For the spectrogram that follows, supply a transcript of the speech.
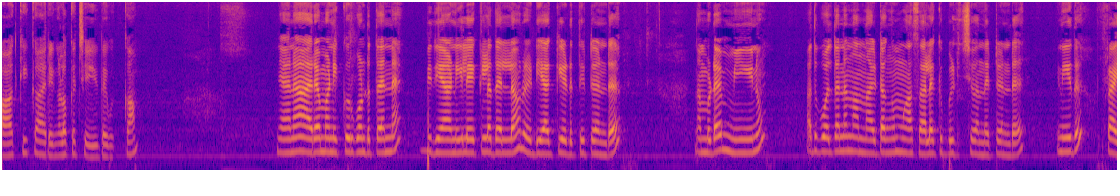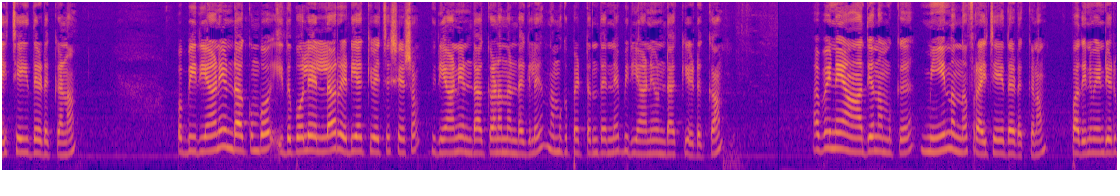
ബാക്കി കാര്യങ്ങളൊക്കെ ചെയ്ത് വെക്കാം. ഞാൻ ആ അരമണിക്കൂർ കൊണ്ട് തന്നെ ബിരിയാണിയിലേക്കുള്ളതെല്ലാം റെഡിയാക്കി എടുത്തിട്ടുണ്ട്. നമ്മുടെ മീനും അതുപോലെ തന്നെ നന്നായിട്ട് അങ്ങ് മസാലയൊക്കെ പിടിച്ച് വന്നിട്ടുണ്ട്. ഇനി ഇത് ഫ്രൈ ചെയ്തെടുക്കണം. അപ്പോൾ ബിരിയാണി ഉണ്ടാക്കുമ്പോൾ ഇതുപോലെ എല്ലാം റെഡിയാക്കി വെച്ച ശേഷം ബിരിയാണി ഉണ്ടാക്കുകയാണെന്നുണ്ടെങ്കിൽ നമുക്ക് പെട്ടെന്ന് തന്നെ ബിരിയാണി ഉണ്ടാക്കിയെടുക്കാം. അപ്പോൾ ഇനി ആദ്യം നമുക്ക് മീൻ ഒന്ന് ഫ്രൈ ചെയ്തെടുക്കണം. അപ്പോൾ അതിന് വേണ്ടി ഒരു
